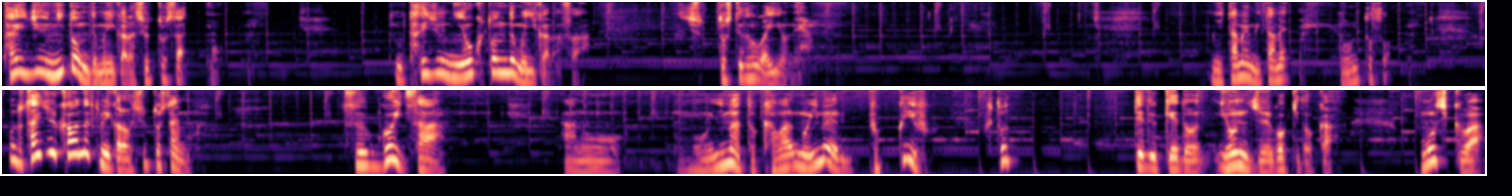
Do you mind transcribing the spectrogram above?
体重2トンでもいいからシュッとしたい。もう。体重2億トンでもいいからさ、シュッとしてる方がいいよね。見た目見た目。ほんとそう。ほんと体重変わんなくてもいいからシュッとしたいもん。すっごいさ、あの、もう今と変わる、もう今よりぷっくり太ってるけど45キロか、もしくは、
